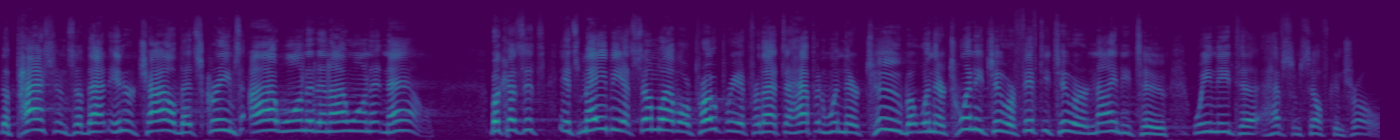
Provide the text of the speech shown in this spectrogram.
the passions of that inner child that screams, I want it and I want it now. Because it's, it's maybe at some level appropriate for that to happen when they're two, but when they're 22 or 52 or 92, we need to have some self control.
